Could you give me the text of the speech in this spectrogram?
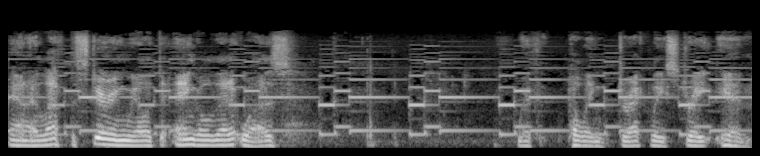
and I left the steering wheel at the angle that it was with pulling directly straight in.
